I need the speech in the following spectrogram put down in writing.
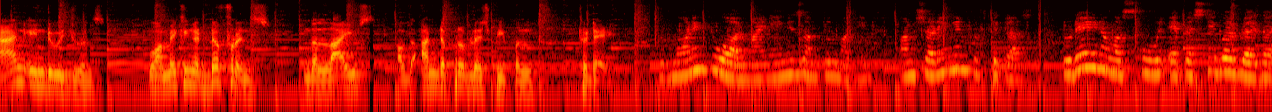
and individuals who are making a difference in the lives of the underprivileged people today. Good morning to all. My name is Ankil Madin. I'm studying in 5th class. Today in our school, a festival weather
